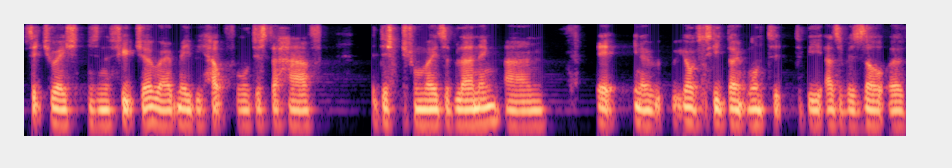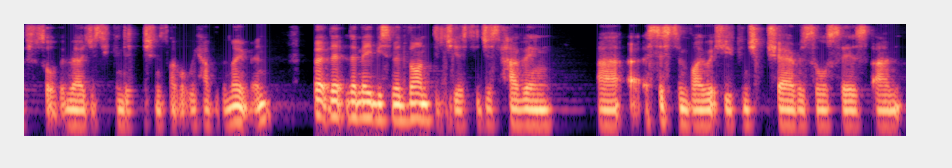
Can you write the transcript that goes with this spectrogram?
situations in the future where it may be helpful just to have additional modes of learning. Um, it, you know, we obviously don't want it to be as a result of sort of emergency conditions like what we have at the moment, but there, there may be some advantages to just having uh, a system by which you can share resources. Um,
